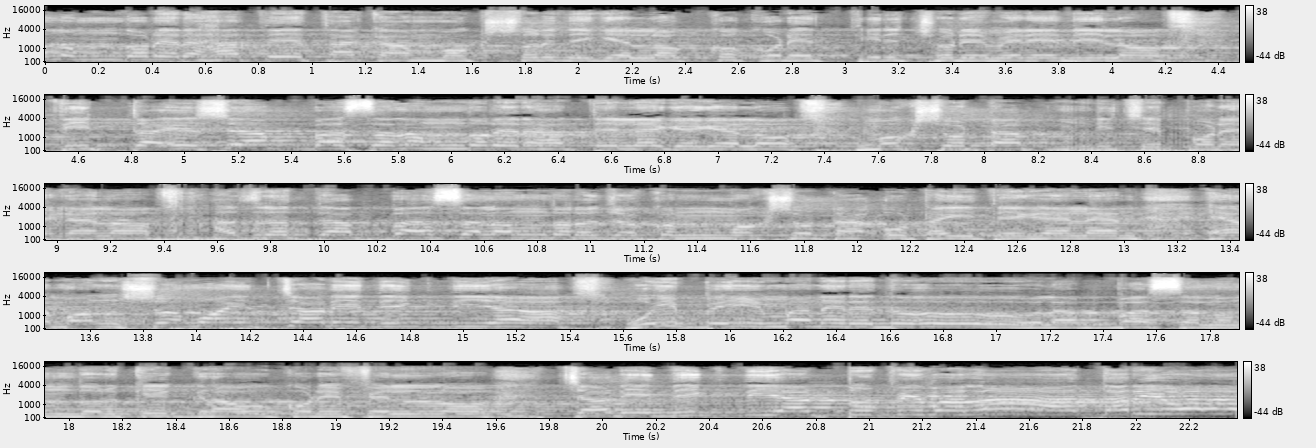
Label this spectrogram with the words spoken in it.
আলমদরের হাতে থাকা মকসর দিকে লক্ষ্য করে তীর ছড়ে মেরে দিল। তীরটা এসে আব্বাস আলমদরের হাতে লেগে গেল। মকসটা নিচে পড়ে গেল। হজরত আব্বাস আলমদর যখন মকসটা উঠাইতে গেলেন, এমন সময় চারিদিক দিয়া ওই বেঈমানের দোল আব্বাস আলমদরকে গ্রাও করে ফেলল। চারিদিক দিয়া টুপিওয়ালা, দাড়িওয়ালা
